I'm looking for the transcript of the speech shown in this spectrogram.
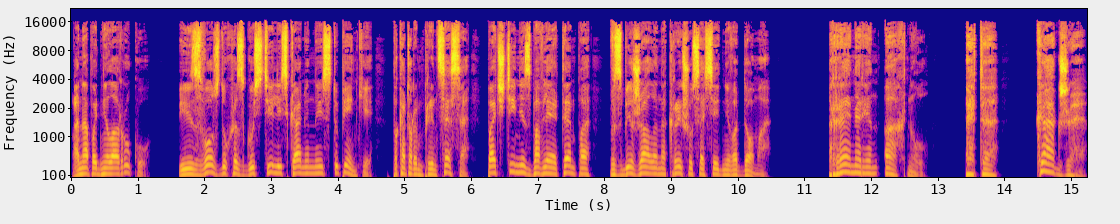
Она подняла руку, и из воздуха сгустились каменные ступеньки, по которым принцесса, почти не сбавляя темпа, взбежала на крышу соседнего дома. Ренарен ахнул. «Это как же?»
